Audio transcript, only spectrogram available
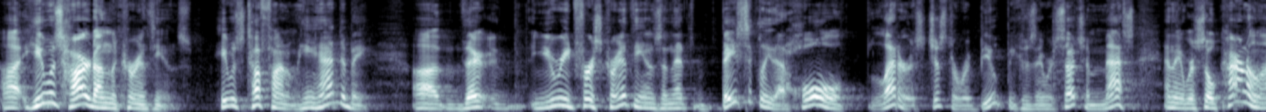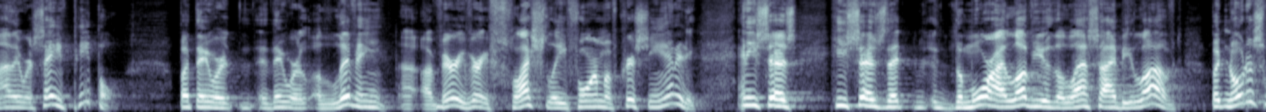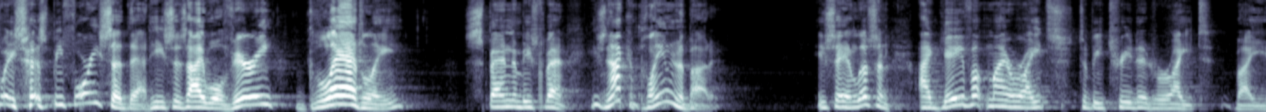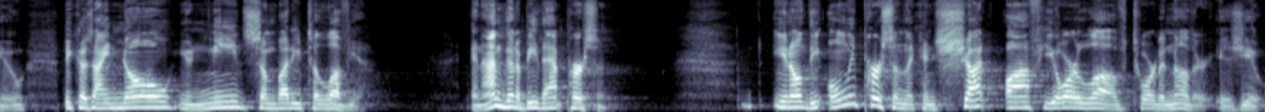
Uh, he was hard on the Corinthians. He was tough on them. He had to be. Uh, there, you read 1 Corinthians, and that basically that whole letter is just a rebuke because they were such a mess and they were so carnal. Now they were saved people, but they were they were living a, a very very fleshly form of Christianity. And he says he says that the more I love you, the less I be loved. But notice what he says before he said that. He says, I will very gladly spend and be spent. He's not complaining about it. He's saying, listen, I gave up my rights to be treated right by you because I know you need somebody to love you. And I'm going to be that person. You know, the only person that can shut off your love toward another is you.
